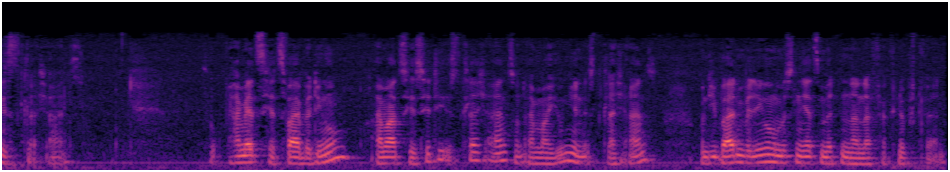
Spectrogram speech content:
ist gleich 1. So, wir haben jetzt hier zwei Bedingungen. Einmal C-City ist gleich 1 und einmal Union ist gleich 1. Und die beiden Bedingungen müssen jetzt miteinander verknüpft werden.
